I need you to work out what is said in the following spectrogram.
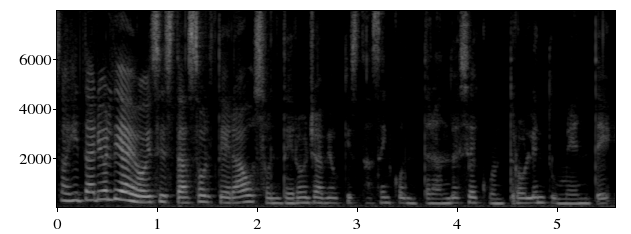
Sagitario, el día de hoy, si estás soltera o soltero, ya veo que estás encontrando ese control en tu mente,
